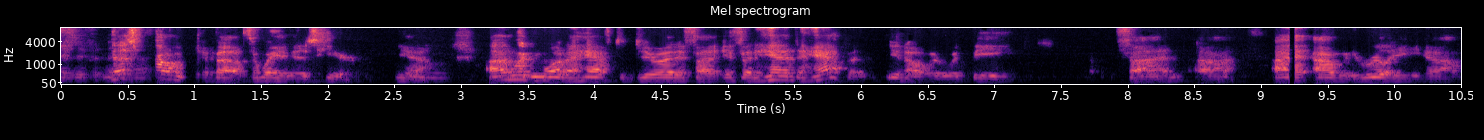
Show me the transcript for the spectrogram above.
As if it That's happened. probably about the way it is here. Yeah. Mm. I wouldn't want to have to do it if I if it had to happen. You know, it would be fine. Uh, I I would really uh,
